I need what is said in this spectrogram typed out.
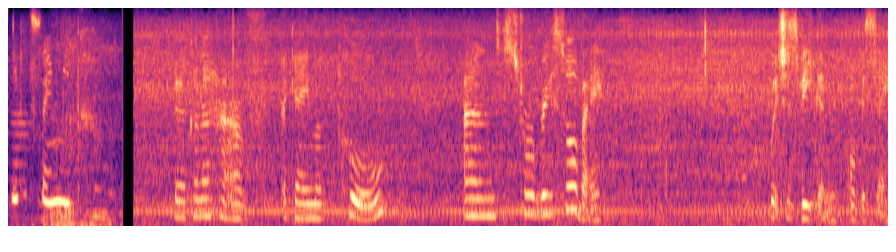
Little friendly pal. We're gonna have a game of pool and strawberry sorbet, which is vegan, obviously.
